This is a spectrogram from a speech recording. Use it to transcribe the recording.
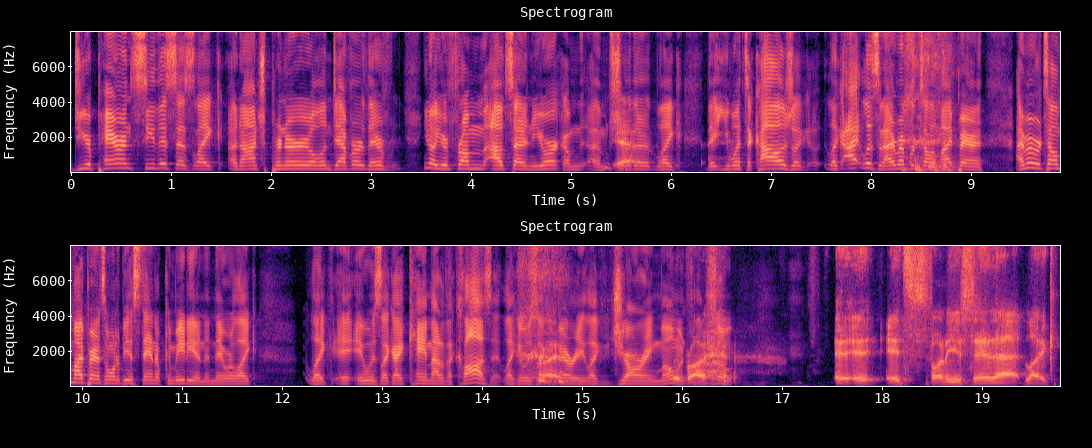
do your parents see this as like an entrepreneurial endeavor? They're, you know, you're from outside of New York. I'm, I'm sure yeah. they're like that. You went to college. Like, like I listen. I remember telling my parents. I remember telling my parents I want to be a stand-up comedian, and they were like, like it, it was like I came out of the closet. Like it was like right. a very like jarring moment. Probably, so it, it, it's funny you say that. Like,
